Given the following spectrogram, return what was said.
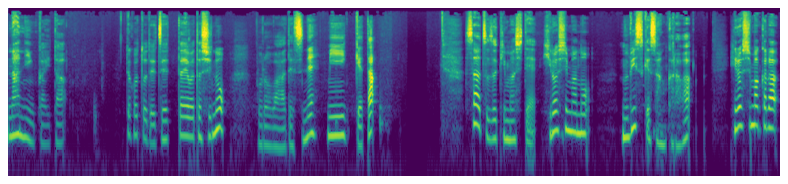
何人かいた。ってことで、絶対私のフォロワーですね。みーっけた。さあ、続きまして、広島のむびすけさんからは、広島から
